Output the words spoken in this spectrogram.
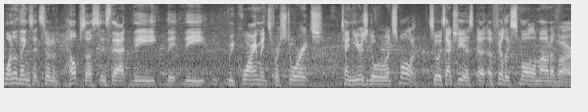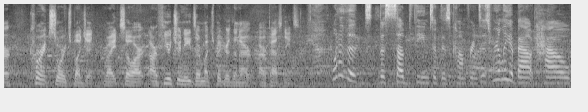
one of the things that sort of helps us is that the, the, the requirements for storage 10 years ago were much smaller. So it's actually a, a, fairly small amount of our current storage budget, right? So our, our future needs are much bigger than our, our past needs. One of the, the sub-themes of this conference is really about how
